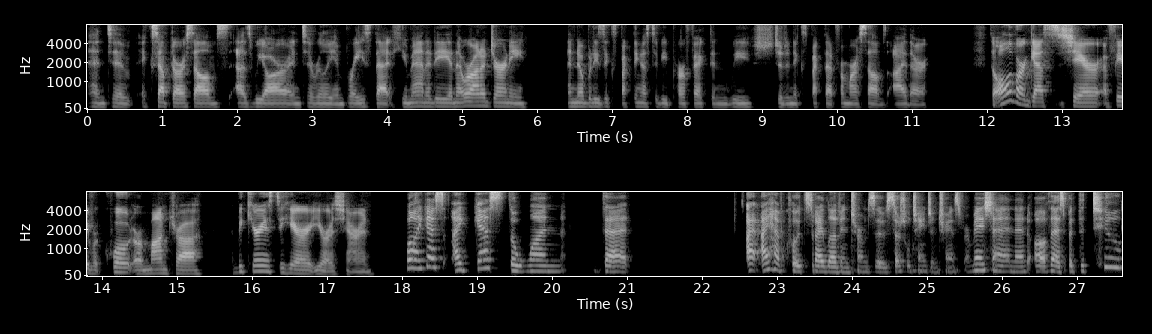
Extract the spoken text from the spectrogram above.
and to accept ourselves as we are and to really embrace that humanity and that we're on a journey and nobody's expecting us to be perfect and we shouldn't expect that from ourselves either. So all of our guests share a favorite quote or mantra. I'd be curious to hear yours, Sharon. Well, I guess I guess the one that I, I, have quotes that I love in terms of social change and transformation and all of this, but the two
